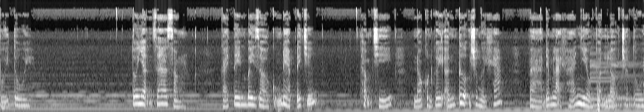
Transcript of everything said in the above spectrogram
với tôi. Tôi nhận ra rằng cái tên bây giờ cũng đẹp đấy chứ. Thậm chí, nó còn gây ấn tượng cho người khác và đem lại khá nhiều thuận lợi cho tôi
